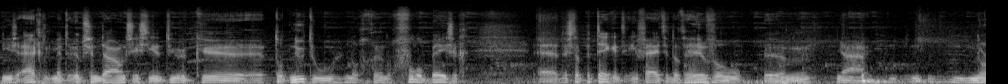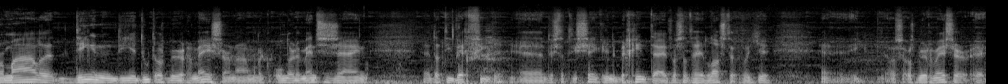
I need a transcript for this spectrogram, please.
die is eigenlijk met de ups en downs is die natuurlijk eh, tot nu toe nog, eh, nog volop bezig. Eh, dus dat betekent in feite dat heel veel ehm, ja, normale dingen die je doet als burgemeester, namelijk onder de mensen zijn, eh, dat die wegvielen. Eh, dus dat is zeker in de begintijd was dat heel lastig. Want je, ik, als, als burgemeester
